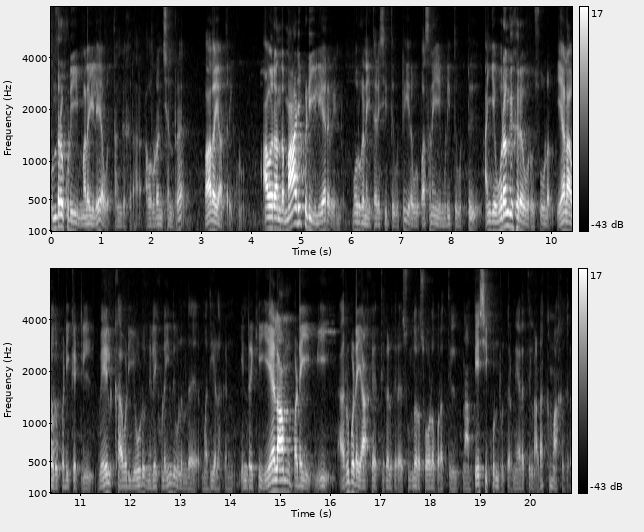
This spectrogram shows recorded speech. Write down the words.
குன்றக்குடி மலையிலே அவர் தங்குகிறார். அவருடன் சென்ற பாத யாத்திரை குழு. அவர் அந்த மாடிப்படியில் ஏற வேண்டும். முருகனை தரிசித்து விட்டு இரவு பசனையை முடித்துவிட்டு அங்கே உறங்குகிற ஒரு சூழல். ஏழாவது படிக்கட்டில் வேல் காவடியோடு நிலைகுலைந்து விழுந்த மதியழகன். இன்றைக்கு ஏழாம் படை வீ அறுபடையாக திகழ்கிற சுந்தர சோழபுரத்தில் நாம் பேசிக்கொண்டிருக்கிற நேரத்தில் அடக்கமாகுகிற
